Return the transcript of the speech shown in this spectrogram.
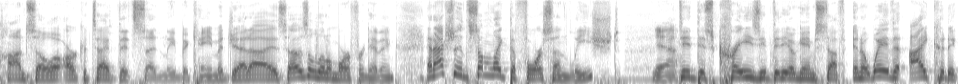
Han Solo archetype that suddenly became a Jedi. So I was a little more forgiving. And actually, something like The Force Unleashed Yeah. did this crazy video game stuff in a way that I could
